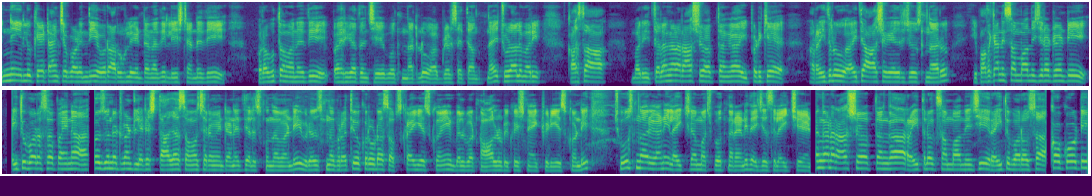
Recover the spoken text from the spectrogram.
ఎన్ని ఇల్లు కేటాయించబడింది ఎవరు అర్హులు ఏంటనేది లిస్ట్ అనేది ప్రభుత్వం అనేది బహిర్గతం చేయబోతున్నట్లు అప్డేట్స్ అయితే అందుతున్నాయి. చూడాలి మరి కాస్త మరి తెలంగాణ రాష్ట్ర వ్యాప్తంగా ఇప్పటికే రైతులు అయితే ఆశగా ఎదురు చూస్తున్నారు. ఈ పథకానికి సంబంధించినటువంటి రైతు భరోసా పైన ఈ రోజు ఉన్నటువంటి లేటెస్ట్ తాజా సమాచారం ఏంటనేది తెలుసుకుందామండి. వీడియో చూస్తున్న ప్రతి ఒక్కరు కూడా సబ్స్క్రైబ్ చేసుకొని bell button all notification activate చేసుకోండి. చూస్తున్నారు కానీ లైక్ చేయడం మర్చిపోతున్నారండి. దయచేసి లైక్ చేయండి. తెలంగాణ రాష్ట్ర వ్యాప్తంగా రైతులకు సంబంధించి రైతు భరోసా ఒక్క కోటి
